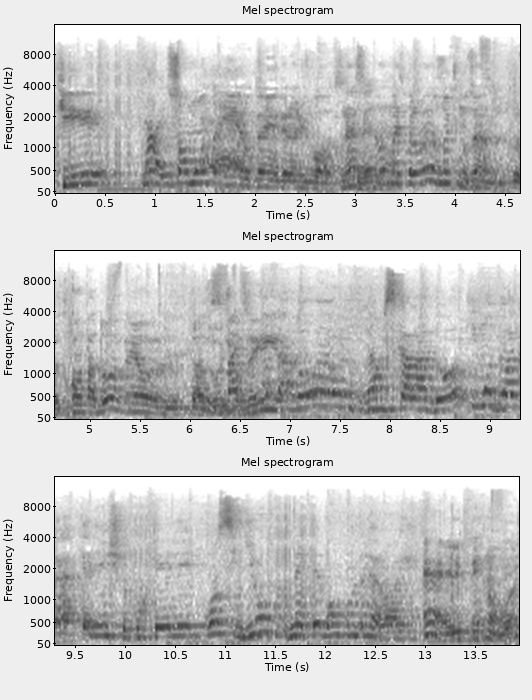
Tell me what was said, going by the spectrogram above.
que Não, ele- só montanheiro ganha grandes voltas, né? Assim, verdade. não, mas pelo menos nos últimos anos. O contador ganhou das Isso, últimas mas o aí. contador é um, é um escalador que mudou a característica, porque ele conseguiu meter bom contra-relógio. É, ele tem. Não, Ele que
